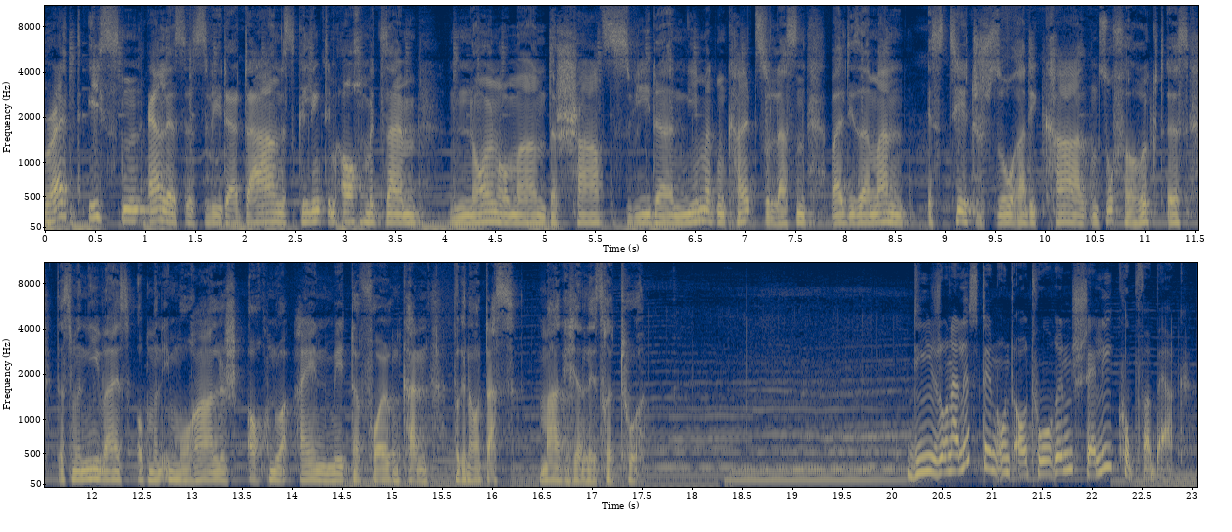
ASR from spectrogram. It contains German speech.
Brad Easton Ellis ist wieder da und es gelingt ihm auch mit seinem neuen Roman The Shards wieder, niemanden kalt zu lassen, weil dieser Mann ästhetisch so radikal und so verrückt ist, dass man nie weiß, ob man ihm moralisch auch nur einen Meter folgen kann. Aber genau das mag ich an Literatur. Die Journalistin und Autorin Shelley Kupferberg.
